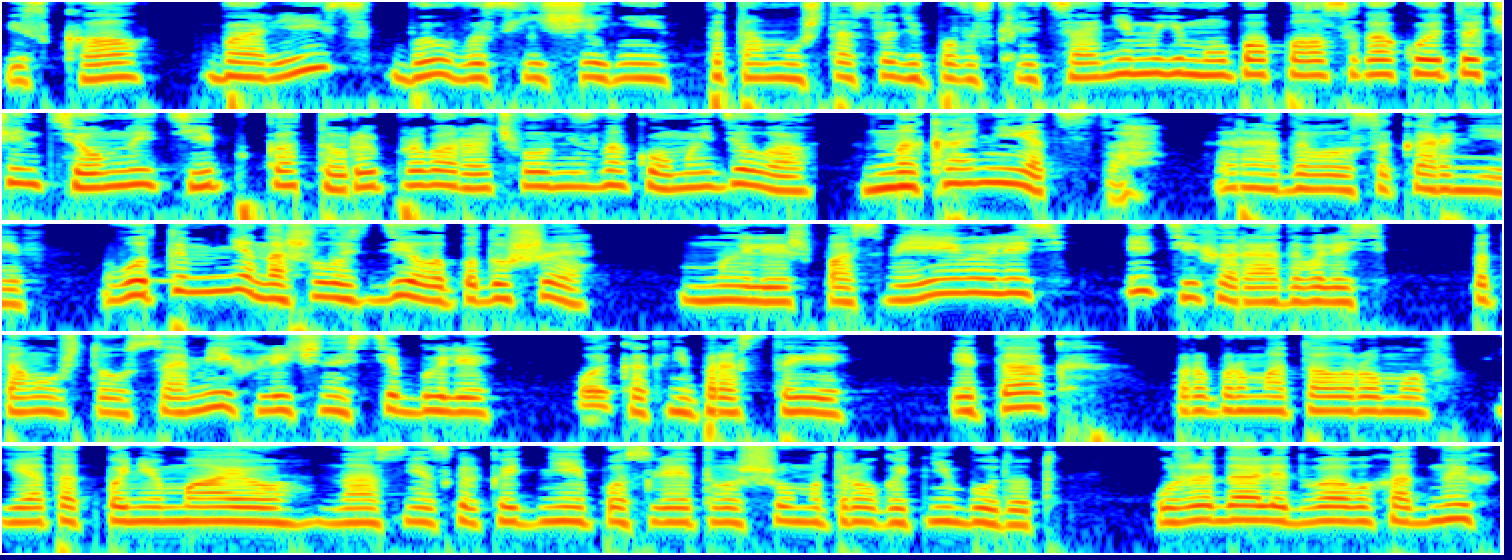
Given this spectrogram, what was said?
искал». Борис был в восхищении, потому что, судя по восклицаниям, ему попался какой-то очень темный тип, который проворачивал незнакомые дела. «Наконец-то!» — радовался Корнеев. «Вот и мне нашлось дело по душе». Мы лишь посмеивались и тихо радовались потому что у самих личности были, ой, как непростые. «Итак», — пробормотал Ромов, — «я так понимаю, нас несколько дней после этого шума трогать не будут. Уже дали два выходных,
